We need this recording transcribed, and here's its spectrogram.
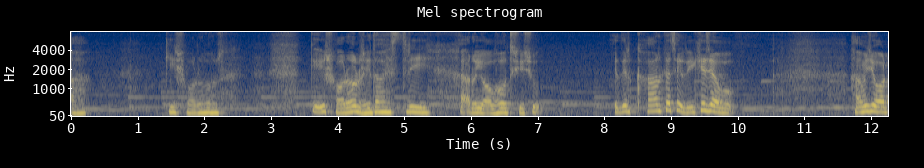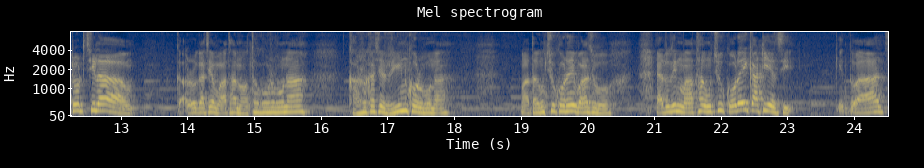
আহা কি সরল কি সরল হৃদয় স্ত্রী আর ওই অবোধ শিশু। এদের কার কাছে রেখে যাব? আমি যে অটট ছিলাম, কারোর কাছে মাথা নত করব না, কারোর কাছে ঋণ করব না। মাথা উঁচু করেই বাঁচবো। এতদিন মাথা উঁচু করেই কাটিয়েছি। কিন্তু আজ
